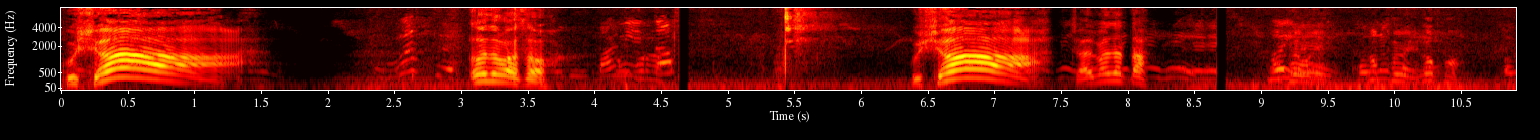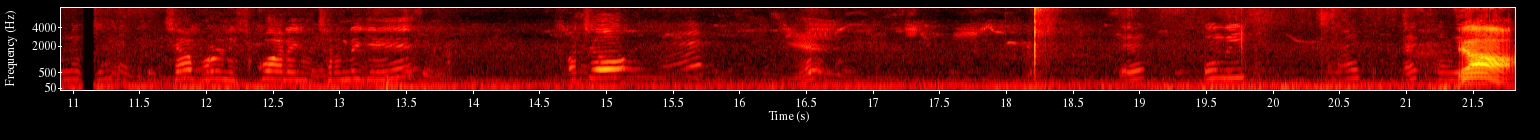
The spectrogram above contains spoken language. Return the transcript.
굿샷! 어디 와서? 굿샷! 잘 맞았다. 높여, 높여, 높여. 재환 프로님 스코어 내기 천원 내기. 맞죠? 예. 오미. 야,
